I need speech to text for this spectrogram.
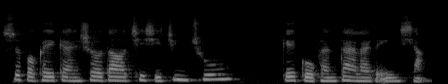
是否可以感受到气息进出给骨盆带来的影响？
